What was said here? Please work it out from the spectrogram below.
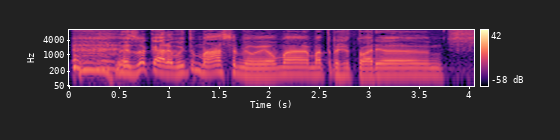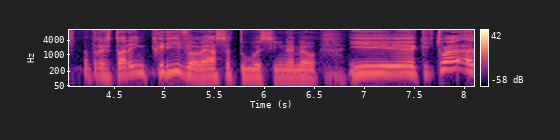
Mas, ô, cara, muito massa, meu. É uma, uma trajetória. Uma trajetória incrível essa tua, assim, né, meu? E o que, que tu vai.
